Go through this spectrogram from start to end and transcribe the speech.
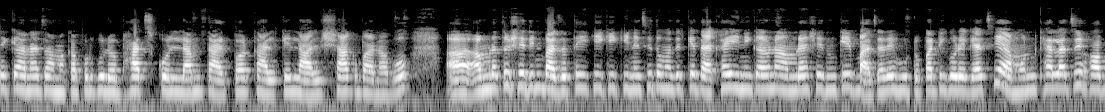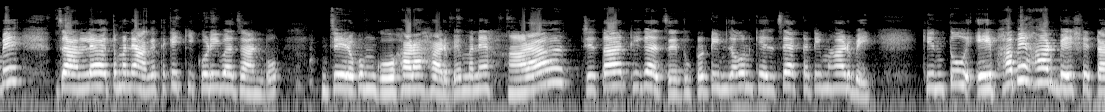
থেকে আনা জামা কাপড়গুলো ভাজ করলাম, তারপর কালকে লাল শাক বানাবো। আমরা তো সেদিন বাজার থেকে কি কি কিনেছি তোমাদেরকে দেখাইনি, কারণ আমরা সেদিনকে বাজারে হুটোপাটি করে গেছি, এমন খেলা যে হবে, জানলে হয়তো মানে আগে থেকে কি করেই বা জানব। যে এরকম গোহারা হারবে মানে হারা জেতা ঠিক আছে, দুটো টিম যখন খেলছে একটা টিম হারবেই। কিন্তু এভাবে হারবে সেটা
